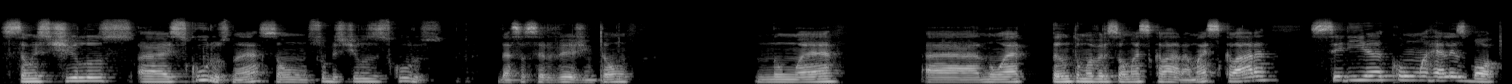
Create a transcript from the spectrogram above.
são estilos uh, escuros, né? São subestilos escuros dessa cerveja. Então não é uh, não é tanto uma versão mais clara. A mais clara seria com uma Hellesbock.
